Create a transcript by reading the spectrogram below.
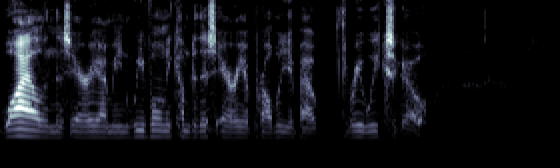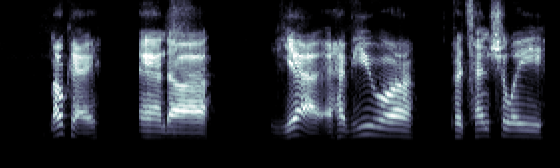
while in this area. I mean, we've only come to this area probably about three weeks ago. Okay. And uh yeah, have you uh potentially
